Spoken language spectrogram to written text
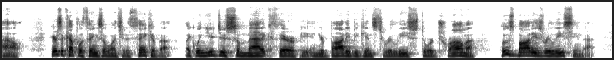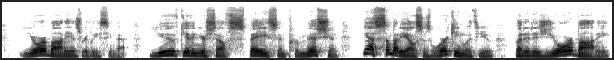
out. Here's a couple of things I want you to think about. Like when you do somatic therapy and your body begins to release stored trauma, whose body is releasing that? Your body is releasing that. You've given yourself space and permission. Yes, somebody else is working with you, but it is your body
